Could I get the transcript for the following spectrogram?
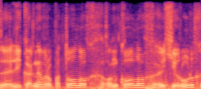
е, лікар-невропатолог, онколог, хірург,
